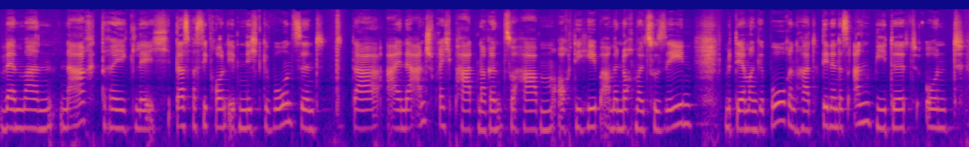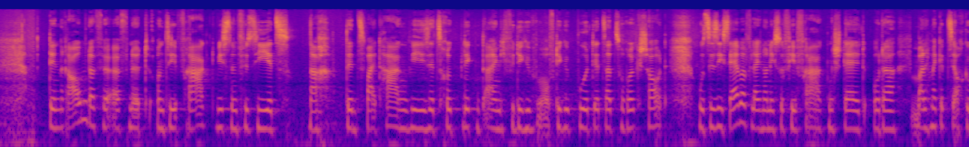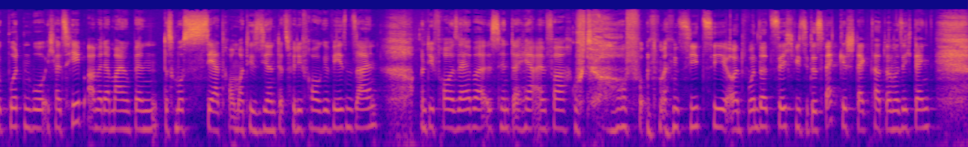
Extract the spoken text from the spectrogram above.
Wenn man nachträglich das, was die Frauen eben nicht gewohnt sind, da eine Ansprechpartnerin zu haben, auch die Hebamme nochmal zu sehen, mit der man geboren hat, denen das anbietet und den Raum dafür öffnet und sie fragt, wie es denn für sie jetzt nach den zwei Tagen, wie sie jetzt rückblickend eigentlich für die, auf die Geburt jetzt da zurückschaut, wo sie sich selber vielleicht noch nicht so viel Fragen stellt. Oder manchmal gibt es ja auch Geburten, wo ich als Hebamme der Meinung bin, das muss sehr traumatisierend jetzt für die Frau gewesen sein. Und die Frau selber ist hinterher einfach gut drauf und man sieht sie und wundert sich, wie sie das weggesteckt hat, wenn man sich denkt,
